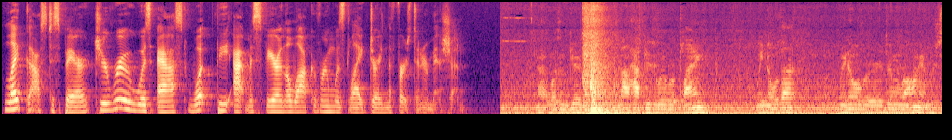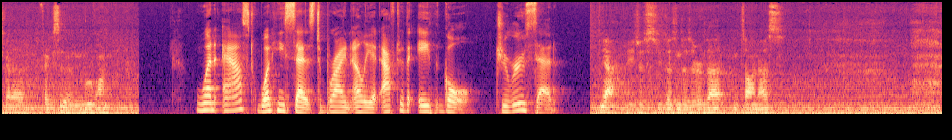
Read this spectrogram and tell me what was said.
Like Gostisbehere, Giroux was asked what the atmosphere in the locker room was like during the first intermission. That wasn't good. Not happy the way we're playing. We know that. We know what we're doing wrong, and we just gotta fix it and move on. When asked what he says to Brian Elliott after the eighth goal, Giroux said, "Yeah, he just he doesn't deserve that. It's on us. I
